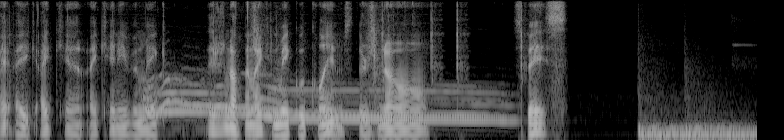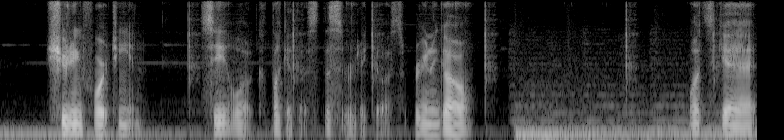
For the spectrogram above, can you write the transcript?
I, I, I can't I can't even make there's nothing I can make with claims. There's no space. Shooting 14. See, look, look at this. This is ridiculous. We're gonna go. Let's get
